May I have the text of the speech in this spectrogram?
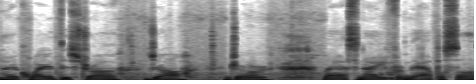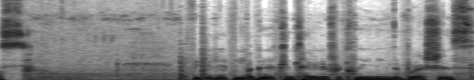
I acquired this draw, jaw jar last night from the applesauce. Figured it'd be a good container for cleaning the brushes.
